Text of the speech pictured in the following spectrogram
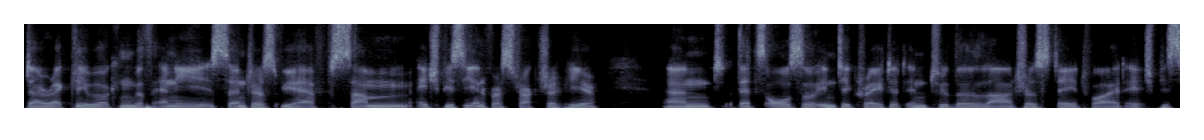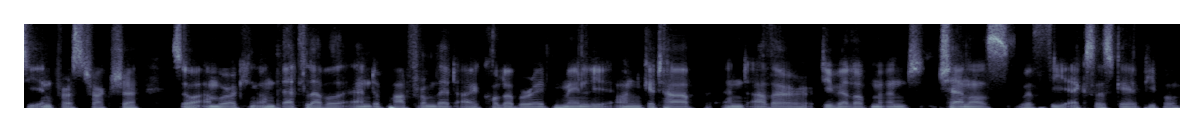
directly working with any centers. We have some HPC infrastructure here. And that's also integrated into the larger statewide HPC infrastructure. So I'm working on that level. And apart from that, I collaborate mainly on GitHub and other development channels with the Exascale people.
